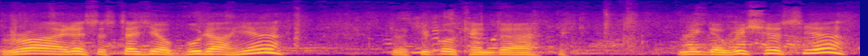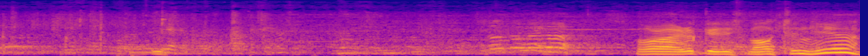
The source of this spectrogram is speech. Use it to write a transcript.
Right there's a statue of Buddha here. So people can uh, make their wishes here Alright, look at this mountain here.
